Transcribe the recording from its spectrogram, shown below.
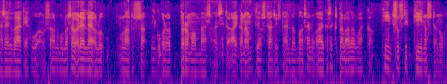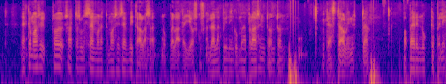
Kyllähän se hyvää kehua on saanut. Mulla se on edelleen ollut mulla tuossa niin odot promon mä sain sitä aikana, mutta jostain syystä en ole vaan saanut aikaiseksi pelata, vaikka hintsusti kiinnostanut. Että Ehkä mä olisin, toi saattaisi olla semmonen, että mä olisin sen Vitalla saattanut pelata joskus kyllä läpi, niin kuin mä pelasin ton ton, mikä sitä oli nyt tää paperinukkepeli.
